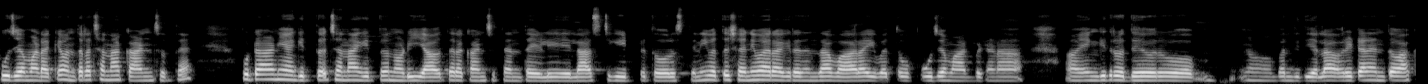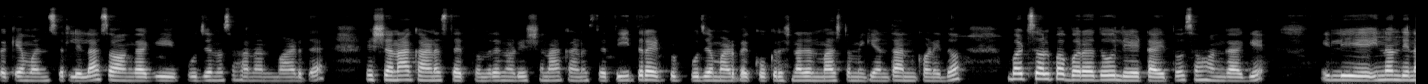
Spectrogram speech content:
ಪೂಜೆ ಮಾಡಕ್ಕೆ ಒಂಥರ ಚೆನ್ನಾಗಿ ಕಾಣಿಸುತ್ತೆ. ಪುಟಾಣಿ ಆಗಿತ್ತು, ಚೆನ್ನಾಗಿತ್ತು ನೋಡಿ ಯಾವ ತರ ಕಾಣಿಸುತ್ತೆ ಅಂತ ಹೇಳಿ ಲಾಸ್ಟ್ಗೆ ಇಟ್ಟು ತೋರಿಸ್ತೀನಿ. ಇವತ್ತು ಶನಿವಾರ ಆಗಿರೋದ್ರಿಂದ ವಾರ ಇವತ್ತು ಪೂಜೆ ಮಾಡ್ಬಿಡೋಣ. ಹೆಂಗಿದ್ರು ದೇವರು ಬಂದಿದೆಯಲ್ಲ ರಿಟರ್ನ್ ಅಂತೂ ಹಾಕಕ್ಕೆ ಮನ್ಸಿರ್ಲಿಲ್ಲ. ಸೊ ಹಂಗಾಗಿ ಪೂಜೆನೂ ಸಹ ನಾನು ಮಾಡಿದೆ. ಎಷ್ಟು ಚೆನ್ನಾಗಿ ಕಾಣಿಸ್ತಾ ಇತ್ತು ಅಂದ್ರೆ ನೋಡಿ, ಎಷ್ಟು ಚೆನ್ನಾಗಿ ಕಾಣಿಸ್ತಾ ಈ ತರ ಇಟ್ಬಿಟ್ಟು ಪೂಜೆ ಮಾಡ್ಬೇಕು ಕೃಷ್ಣ ಜನ್ಮಾಷ್ಟಮಿಗೆ ಅಂತ ಅನ್ಕೊಂಡಿದ್ದು. ಬಟ್ ಸ್ವಲ್ಪ ಬರೋದು ಲೇಟ್ ಆಯ್ತು ಸೊ ಹಂಗಾಗಿ ಇಲ್ಲಿ ಇನ್ನೊಂದ್ ದಿನ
